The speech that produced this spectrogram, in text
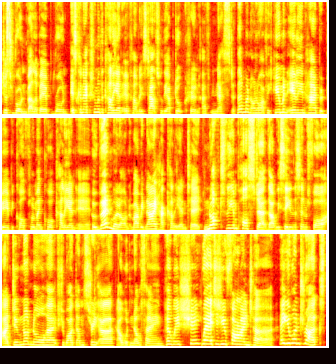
just run, Bella Babe, run. His connection with the Caliente family starts with the abduction of Nesta, then went on to have a human alien hybrid baby called Flamenco Caliente, who then went on to marry Nighat Caliente, not the imposter that we see in The Sims 4. I do not know her. If she walked down the street, uh, I wouldn't know a thing. Who is she? Where did you find her? Are you on drugs?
